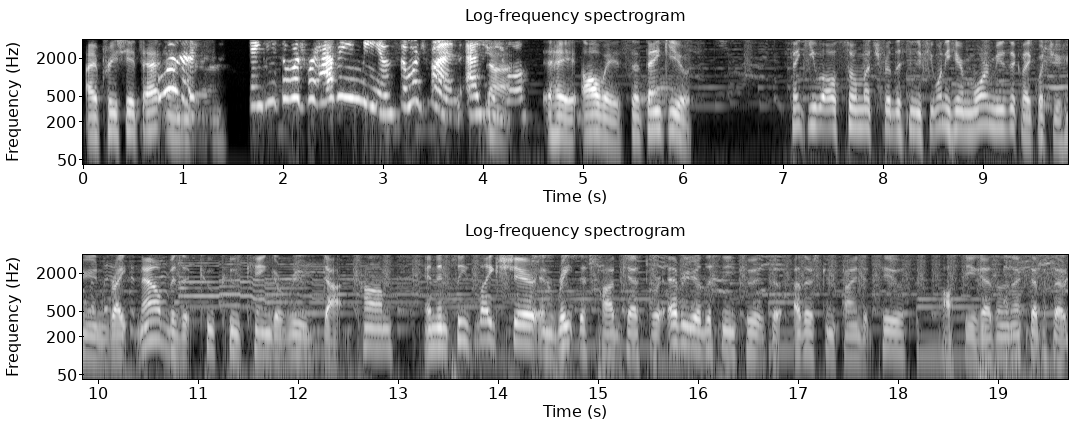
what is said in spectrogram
I appreciate that. And, uh, Thank you so much for having me. It was so much fun, as usual. Hey, always. So thank you. Thank you all so much for listening. If you want to hear more music like what you're hearing right now, visit cuckookangaroo.com. And then please like, share, and rate this podcast wherever you're listening to it so others can find it too. I'll see you guys on the next episode.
